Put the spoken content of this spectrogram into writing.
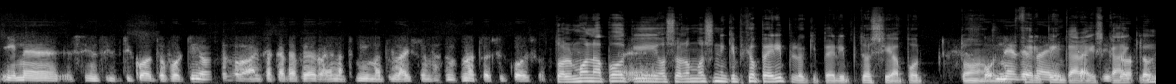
είναι συνθετικό το φορτίο εδώ αν θα καταφέρω ένα τμήμα τουλάχιστον να το σηκώσω. Τολμώ να πω ότι ε, ο Σολομός είναι και πιο περίπλοκη περίπτωση από τον ναι, Φερρυπίν Καραϊσκάκη. Το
